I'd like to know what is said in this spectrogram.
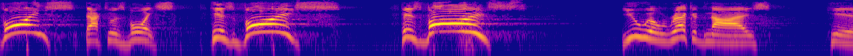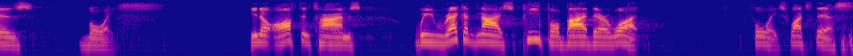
voice, back to his voice, his voice, his voice, you will recognize his voice. You know, oftentimes we recognize people by their what? Voice. Watch this.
